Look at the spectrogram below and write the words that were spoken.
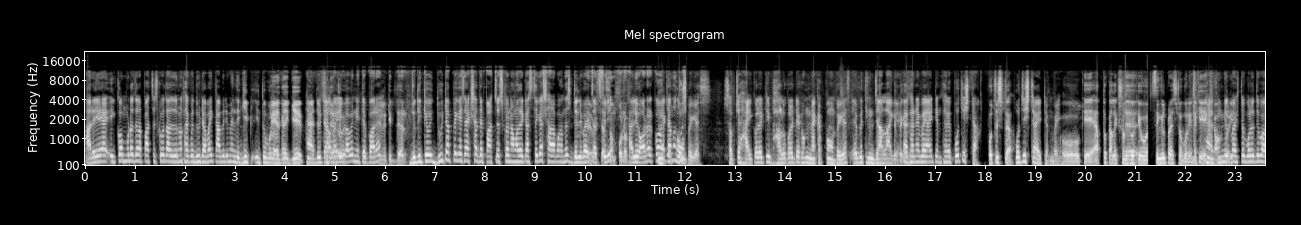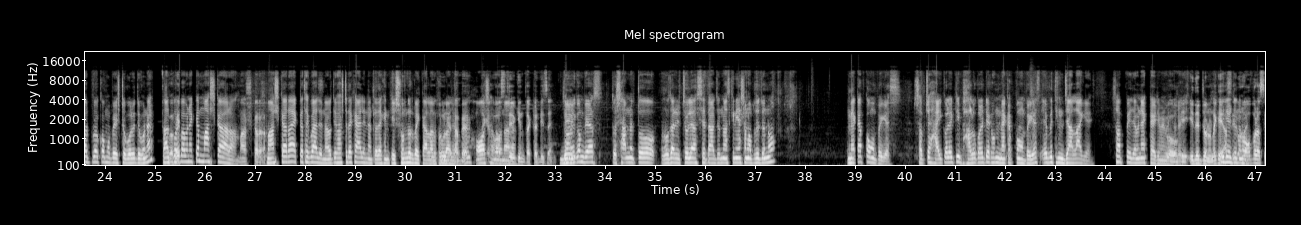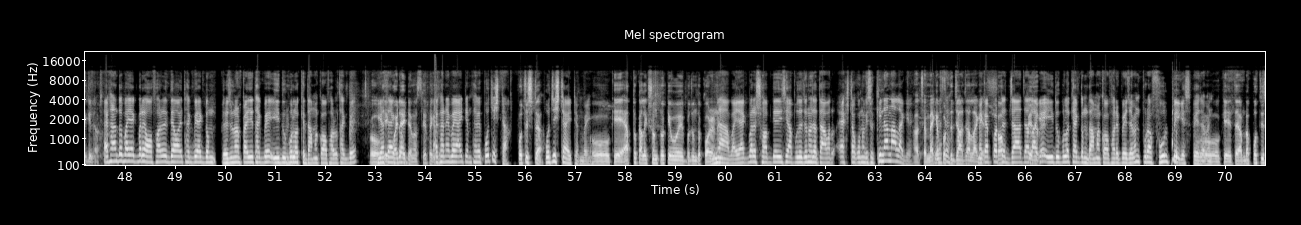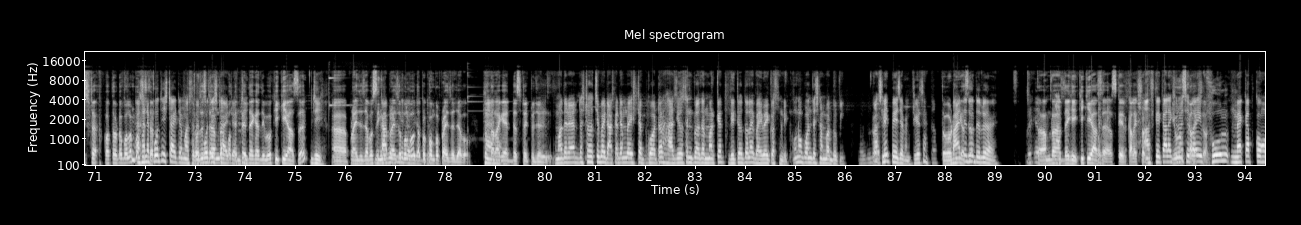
আর এই কম্বোটা যারা পার্চেস করবে তাদের জন্য থাকবে দুইটা ভাই কাবেরি মেহেন্দি গিফট ইতুবুল এতে গিফট হ্যাঁ দুইটা ভাই এইভাবে নিতে পারে। যদি কেউ দুইটা প্যাকেজ একসাথে পারচেজ করেন আমাদের কাছ থেকে সারা বাংলাদেশ ডেলিভারি চার্জ ফ্রি খালি অর্ডার করার জন্য কম প্যাকেজ সবচেয়ে হাই কোয়ালিটি ভালো কোয়ালিটি এখন মেকআপ কম প্যাকেজ এভরিথিং যা লাগে। এখানে ভাই আইটেম থাকে পঁচিশটা। পঁচিশটা? পঁচিশটা আইটেম ভাই। ওকে এত কালেকশন তো কেউ সিঙ্গেল প্রাইসটা বলি নাকি? হ্যাঁ সিঙ্গেল প্রাইসটা বলে দেবো আর পুরো কম প্রাইসটা বলে দেবো না। তারপরে পাবেন একটা মাস্কারা মাস্কারা মাস্কারা একটা থাকবে আইলাইনার অতি ফার্স্টে দেখে আইলাইনারটা দেখেন কি সুন্দর ভাই কালারফুল আইলাইনার অসাধারণ কিন্তু একটা ডিজাইন আসসালামাইকুম বিয়ার্স তো সামনে তো রোজার চলে আসছে তার জন্য আজকে নিয়ে আসলাম আপনাদের জন্য মেকআপ কমো প্যাকেজ সবচেয়ে হাই কোয়ালিটি ভালো কোয়ালিটি এখন মেকআপ কম হয়ে গেছে এভরিথিং যা লাগে। সব পেয়ে যাবেন একটা আইটেমের ভিতরে। ওকে ঈদের জন্য নাকি? আজকে জন্য কোনো অফার আছে কিনা? এখানে তো ভাই একবারে অফারে দেওয়াই থাকবে একদম রিজনাল প্রাইজে থাকবে। ঈদ উপলক্ষে দামাকা অফারও থাকবে। ঠিক আছে, কয়টা আইটেম প্যাকেজ এখানে ভাই আইটেম থাকে পঁচিশটা। পঁচিশটা? পঁচিশটা আইটেম ভাই। ওকে এত কালেকশন তো কেউ এ পর্যন্ত করে না না ভাই একবারে সব দিয়ে দিয়েছি আপুদের জন্য যাতে আবার এক্সট্রা কোনো কিছু কিনা না লাগে। আচ্ছা মেকআপ করতে যা যা লাগে মেকআপ করতে যা যা লাগে। ঈদ উপলক্ষে একদম দামাকা অফারে পেয়ে যাবেন পুরো ফুল প্যাকেজ পেয়ে যাবেন। ওকে তো আমরা পঁচিশটা কতটা বললাম? এখানে 25টা? পঁচিশটা আইটেম আছে 25টা আইটেম দেখা দিব কি কি আছে। জি। প্রাইজে যাব সিঙ্গেল প্রাইজে বলব তারপর কম্বো প্রাইজে যাব। তো হ্যাঁ, তার হ্যাঁ। আগে অ্যাড্রেসটা একটু জেনে নিই। আমাদের অ্যাড্রেসটা হচ্ছে ভাই ঢাকা ডেমরা স্টাফ কোয়ার্টার হাজি হোসেন প্লাজার মার্কেট দ্বিতীয় তলায় ভাই ভাই কসমেটিক উনপঞ্চাশ নাম্বার দোকান। আসলে পেয়ে যাবেন ঠিক আছে? তো বাইতে তো দিলে হয়। তো আমরা দেখি কি কি আছে আজকের কালেকশন আজকে কালেকশন আছে ভাই ফুল মেকআপ কম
